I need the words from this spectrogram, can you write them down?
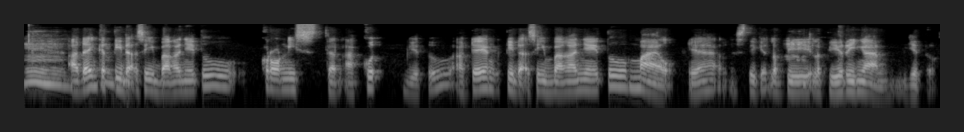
Hmm. Ada yang hmm. ketidakseimbangannya itu kronis dan akut gitu, ada yang ketidakseimbangannya itu mild ya, sedikit lebih hmm. lebih ringan gitu.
